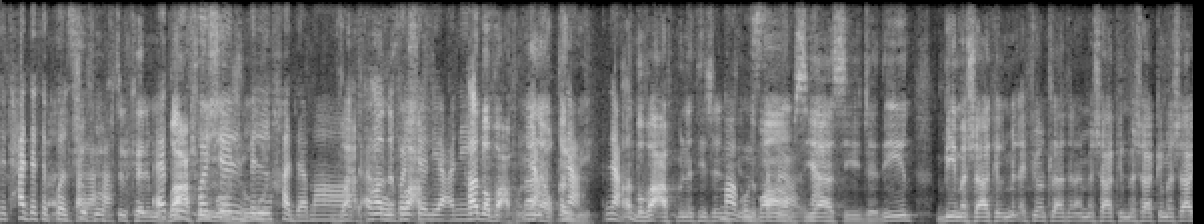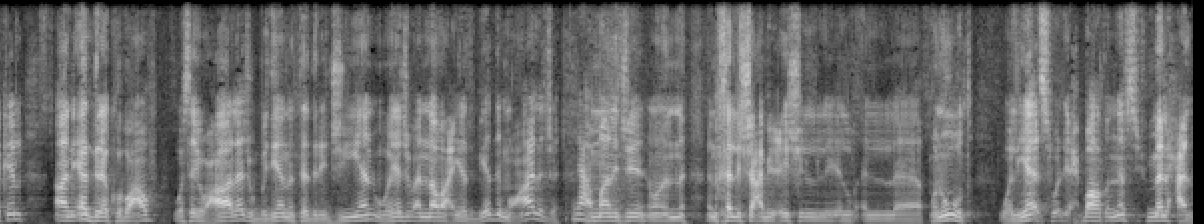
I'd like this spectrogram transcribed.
نتحدث بكل شوفوا صراحة أختي الكريمة ضعف فشل موجود. بالخدمات ضعف أكو هذا فشل ضعف يعني هذا ضعف أنا نعم، اقر نعم، به نعم. هذا ضعف ماكو نظام نعم. سياسي جديد بمشاكل من 2003 عن مشاكل مشاكل مشاكل أنا أدري أكو ضعف وسيعالج وبدينا تدريجيا ويجب أن نضع يد بيد المعالجة نعم. أما نجي نخلي الشعب يعيش ال- ال- القنوط واليأس والإحباط النفسي ما الحل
